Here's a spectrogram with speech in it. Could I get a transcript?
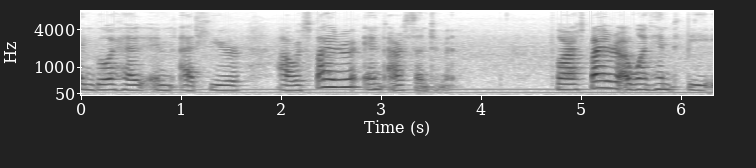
and go ahead and adhere our spider and our sentiment. For our spider, I want him to be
